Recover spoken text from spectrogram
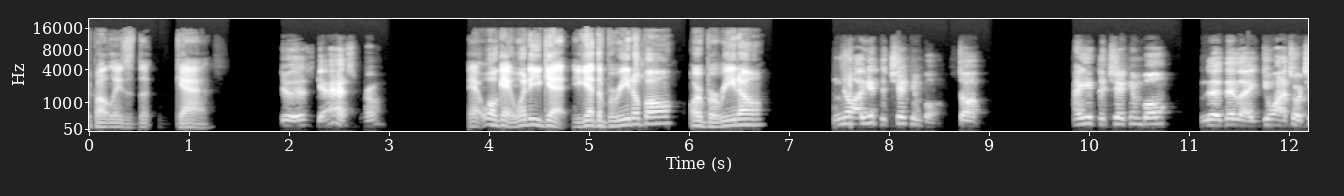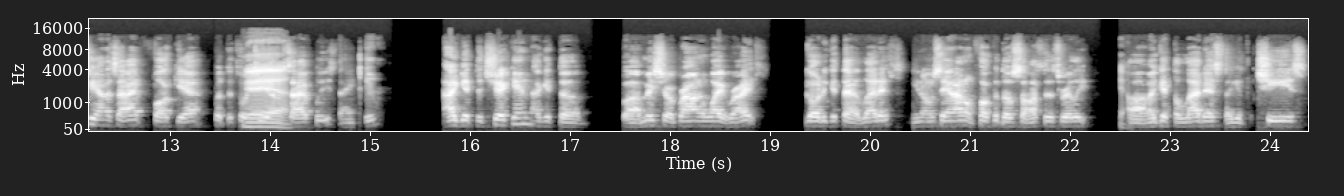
Chipotle's the gas. Dude, it's gas, bro. Yeah, well, okay, what do you get? You get the burrito bowl or burrito? No, I get the chicken bowl. So I get the chicken bowl. They're, they're like, "Do you want a tortilla on the side?" Fuck yeah, put the tortilla on the side, please. Thank you. I get the chicken. I get the uh, mixture of brown and white rice. Go to get that lettuce. You know what I'm saying? I don't fuck with those sauces really. Yeah. Uh, I get the lettuce. I get the cheese.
